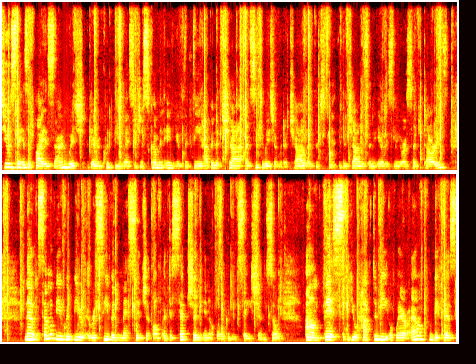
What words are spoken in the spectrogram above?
Tuesday is a fire sign, which there could be messages coming in. You could be having a child, a situation with a child, if the, the child is an Aries, Leo, or Sagittarius. Now, some of you could be receiving message of a deception in an organization. So um, this you have to be aware of because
